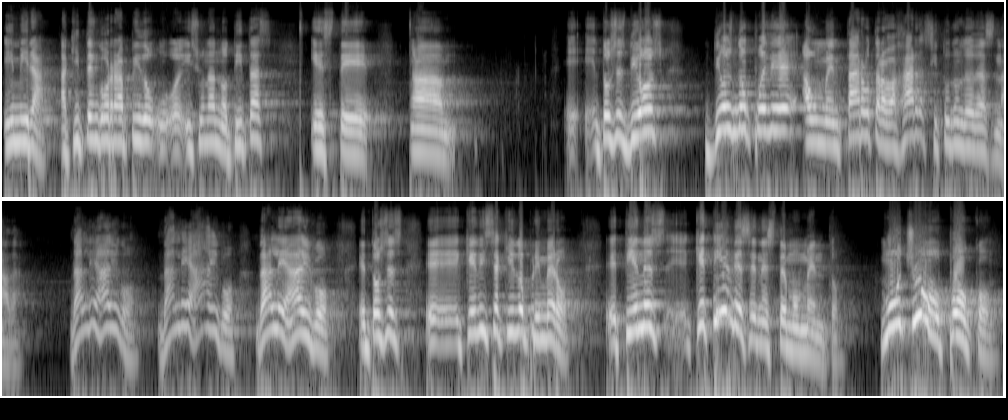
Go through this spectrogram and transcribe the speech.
Y mira, aquí tengo rápido, hice unas notitas. Este, ah, e, entonces Dios, Dios no puede aumentar o trabajar si tú no le das nada. Dale algo, dale algo, dale algo. Entonces, eh, ¿qué dice aquí lo primero? Tienes, ¿Qué tienes en este momento? ¿Mucho o poco?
